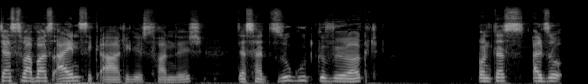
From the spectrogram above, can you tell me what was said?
Das war was Einzigartiges, fand ich. Das hat so gut gewirkt. Und das, also,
